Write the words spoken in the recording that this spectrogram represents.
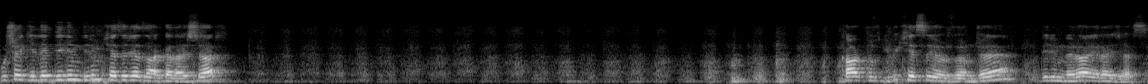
Bu şekilde dilim dilim keseceğiz arkadaşlar. Karpuz gibi kesiyoruz önce. Dilimleri ayıracağız.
